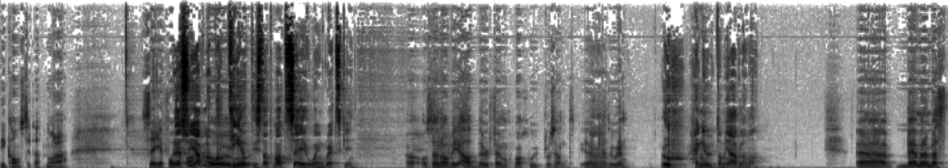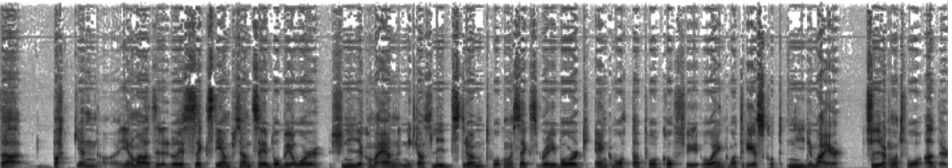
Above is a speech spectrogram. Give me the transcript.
är konstigt att några säger Foppa. Det är så jävla patetiskt att man inte säger Wayne Gretzky. Ja, och sen har vi other 5,7% i den mm. kategorin. Usch, häng ut de jävlarna. Uh, vem är den bästa backen genom alla tider? Då är 61% säger Bobby Orr, 29,1 Niklas Lidström, 2,6 Ray Bork, 1,8 Paul Coffey och 1,3 Scott Niedermayer. 4,2 other.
